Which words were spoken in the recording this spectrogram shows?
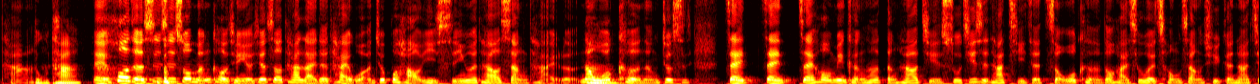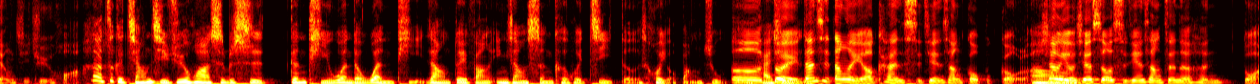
他。堵他，哎，或者是是说门口前，有些时候他来的太晚就不好意思，因为他要上台了。那我可能就是在在在后面，可能要等他要结束，即使他急着走，我可能都还是会冲上去跟他讲几句话。那这个讲几句话是不是跟提问的问题让对方印象深刻，会记得，会有帮助的？呃，对，但是当然也要看时间上够不够了。哦像有些时候时间上真的很短，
